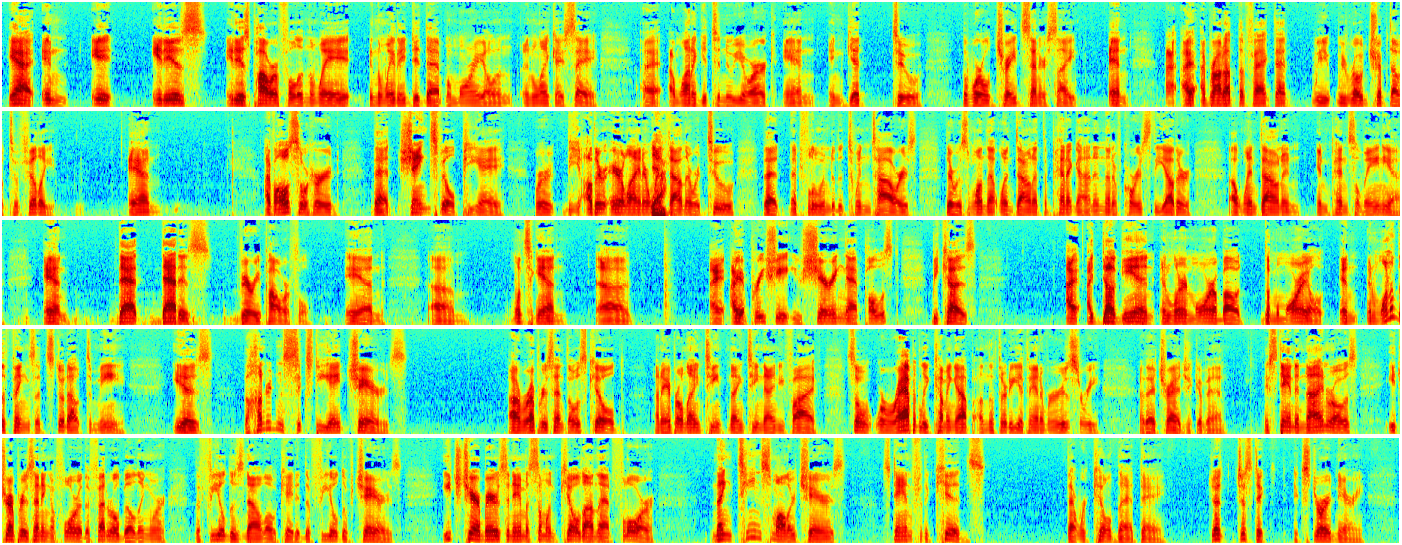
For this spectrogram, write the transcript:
Yeah, and it it is it is powerful in the way in the way they did that memorial, and and like I say, I I want to get to New York and and get to the World Trade Center site, and I I- brought up the fact that we we road tripped out to Philly, and I've also heard that Shanksville, PA, where the other airliner Yeah. went down, there were two that, that flew into the Twin Towers. There was one that went down at the Pentagon, and then, of course, the other uh, went down in, in Pennsylvania. And that that is very powerful. And um, once again, uh, I, I appreciate you sharing that post because I, I dug in and learned more about the memorial. And, and one of the things that stood out to me is the 168 chairs uh, represent those killed on April 19th, 1995. So we're rapidly coming up on the 30th anniversary of that tragic event. They stand in nine rows, each representing a floor of the federal building where the field is now located, the field of chairs. Each chair bears the name of someone killed on that floor. 19 smaller chairs stand for the kids that were killed that day. Just just ex- extraordinary.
